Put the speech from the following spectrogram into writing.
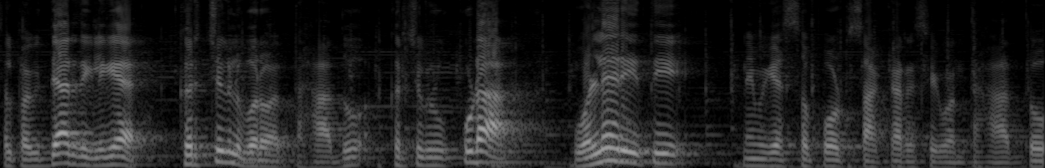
ಸ್ವಲ್ಪ ವಿದ್ಯಾರ್ಥಿಗಳಿಗೆ ಖರ್ಚುಗಳು ಬರುವಂತಹದ್ದು, ಖರ್ಚುಗಳು ಕೂಡ ಒಳ್ಳೆಯ ರೀತಿ ನಿಮಗೆ ಸಪೋರ್ಟ್ ಸಹಕಾರ ಸಿಗುವಂತಹದ್ದು,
